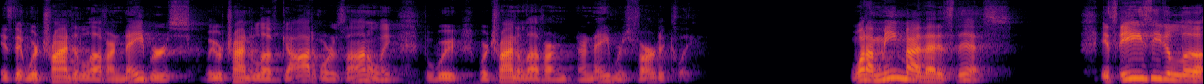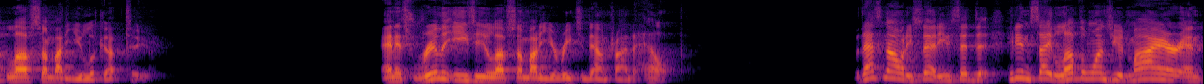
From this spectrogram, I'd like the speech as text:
is that we're trying to love our neighbors. We were trying to love God horizontally, but we, we're trying to love our, our neighbors vertically. What I mean by that is this it's easy to lo- love somebody you look up to. And it's really easy to love somebody you're reaching down trying to help. But that's not what he said. He said he didn't say love the ones you admire and,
